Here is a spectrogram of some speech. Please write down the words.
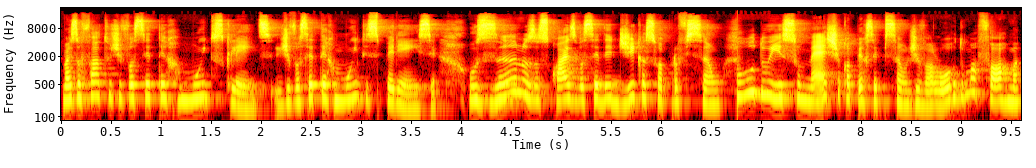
Mas o fato de você ter muitos clientes, de você ter muita experiência, os anos aos quais você dedica a sua profissão, tudo isso mexe com a percepção de valor de uma forma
